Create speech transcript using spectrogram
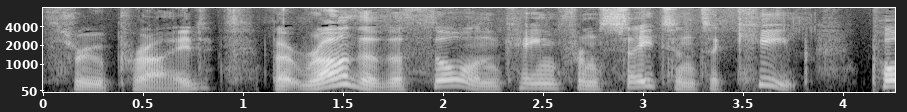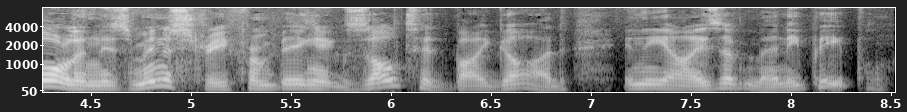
through pride, but rather the thorn came from Satan to keep Paul and his ministry from being exalted by God in the eyes of many people.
